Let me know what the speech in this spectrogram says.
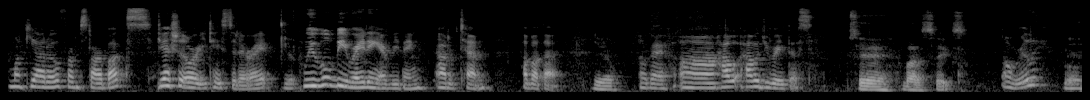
macchiato from Starbucks. You actually already tasted it, right? Yep. We will be rating everything out of 10. How about that? Yeah. Okay. Uh, how, how would you rate this? Say about a six. Oh, really? Yeah.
